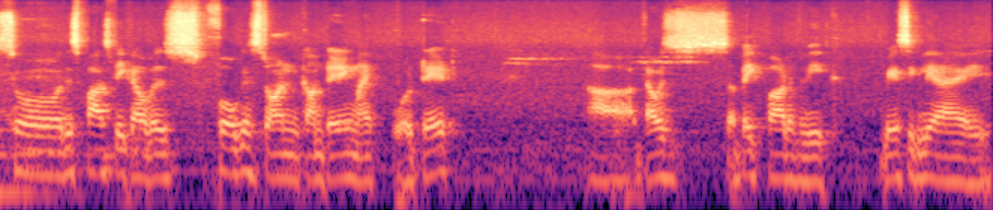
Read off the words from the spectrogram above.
So this past week i was focused on completing my portrait. Uh, that was a big part of the week. Basically i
